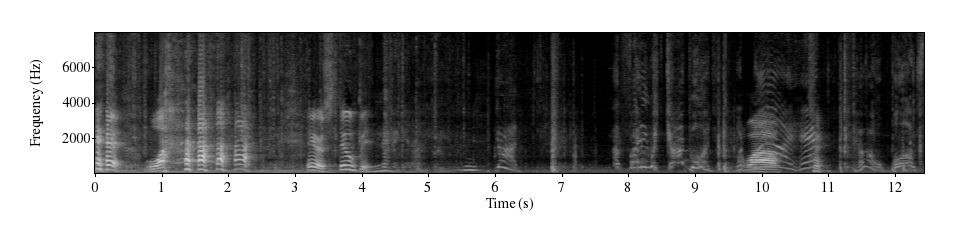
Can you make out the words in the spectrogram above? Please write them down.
wow. they are stupid. Never get out of God! I'm fighting with cardboard! Wow. Hello, balls!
